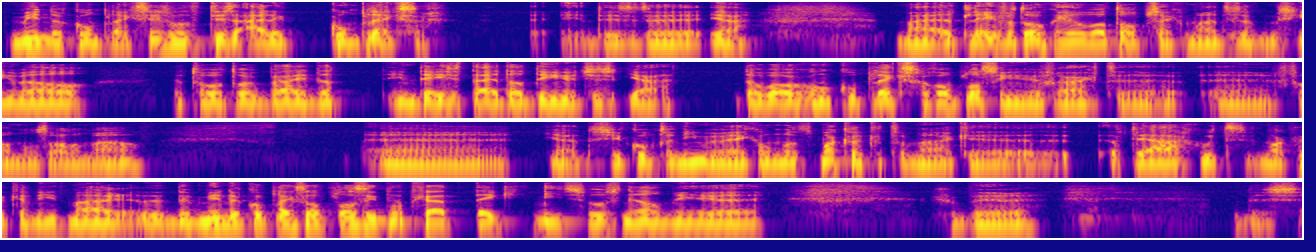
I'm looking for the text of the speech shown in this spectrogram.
minder complex is, want het is eigenlijk complexer. dus de, ja. Maar het levert ook heel wat op, zeg maar. Het is ook misschien wel, het hoort er ook bij dat in deze tijd dat dingetjes, ja, er worden gewoon complexere oplossingen gevraagd uh, uh, van ons allemaal. Ja, dus je komt er niet meer weg om het makkelijker te maken. Ja, goed, makkelijker niet. Maar de minder complexe oplossing, dat gaat denk ik niet zo snel meer gebeuren. Dus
